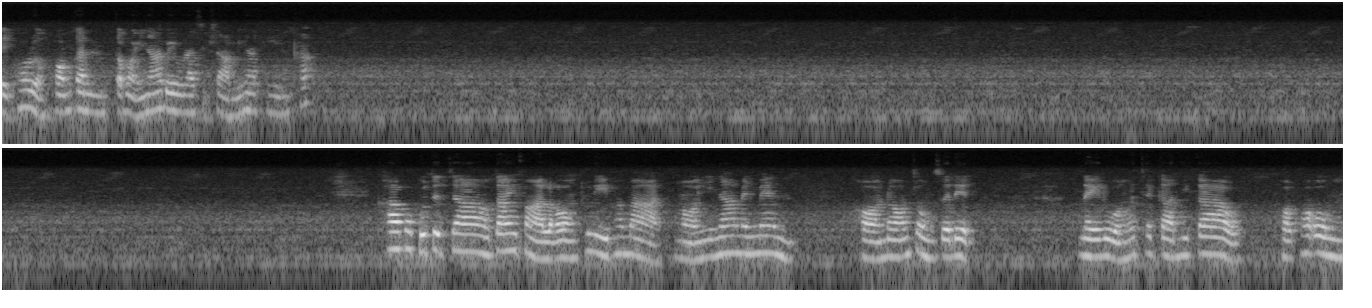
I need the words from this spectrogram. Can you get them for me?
ด็จพ่อหลวงพร้อมกันกับหมอยหน้าเป็นเวลา 13 วินาทีนะคะ ข้าพระพุทธเจ้าใต้ฝ่าละอองธุลีพระบาท หมอนีหน้าแม่นๆ ขอน้อมส่งเสด็จ ในหลวงรัชกาลที่ 9 ขอพระองค์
